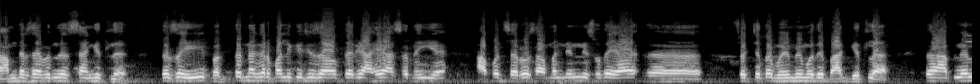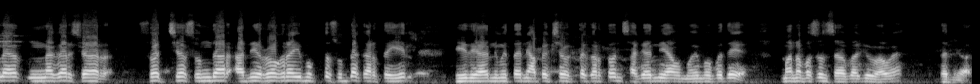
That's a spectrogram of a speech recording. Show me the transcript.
आमदार साहेबांनी सांगितलं तसंही फक्त नगरपालिकेची जबाबदारी आहे असं नाही आहे आपण सर्वसामान्यांनी सुद्धा या स्वच्छता मोहिमेमध्ये भाग घेतला. तर आपल्याला नगर शहर स्वच्छ सुंदर आणि रोगराई मुक्त सुद्धा करता येईल. ही या निमित्ताने अपेक्षा व्यक्त करतो आणि सगळ्यांनी या मोहिमेमध्ये मनापासून सहभागी व्हावं. धन्यवाद.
